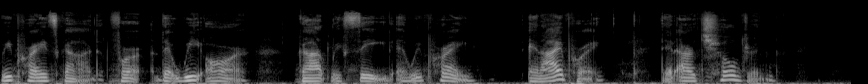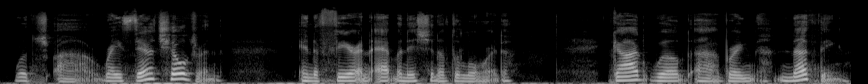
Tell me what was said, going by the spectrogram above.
we praise God for that we are godly seed. And we pray, and I pray, that our children will uh, raise their children in the fear and admonition of the Lord. God will uh, bring nothing,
